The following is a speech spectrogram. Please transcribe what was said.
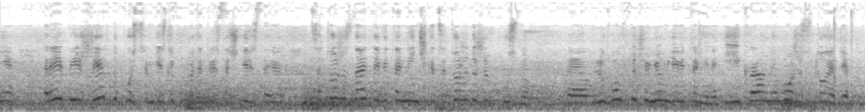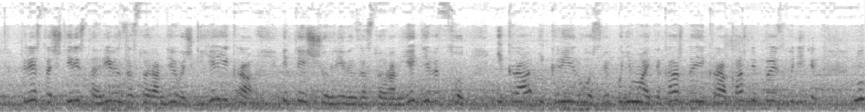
Ні, рибій жир, допустим, якщо купити 300-400 гривень, це теж, знаєте, вітамінчики, це теж дуже вкусно. Е, в будь-якому випадку в ньому є вітаміни. І ікра не може стоїти 300-400 гривень за 100 грам. Дівчатки, є ікра і 1000 гривень за 100 грам, є 900. Ікра, ікрі роз, ви розумієте, кожна ікра, кожен производитель. Ну,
